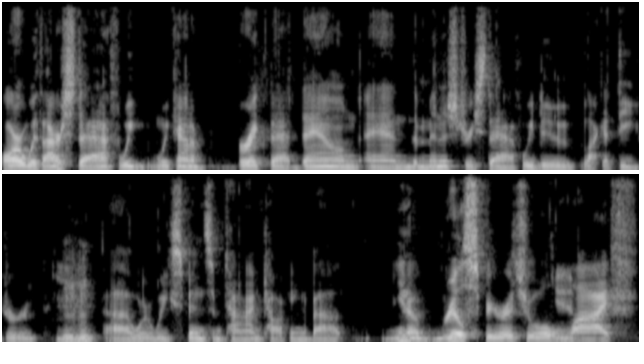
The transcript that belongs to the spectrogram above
or with our staff, we we kind of break that down, and the ministry staff we do like a D group Mhm. uh, where we spend some time talking about you know real spiritual Yeah. life.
